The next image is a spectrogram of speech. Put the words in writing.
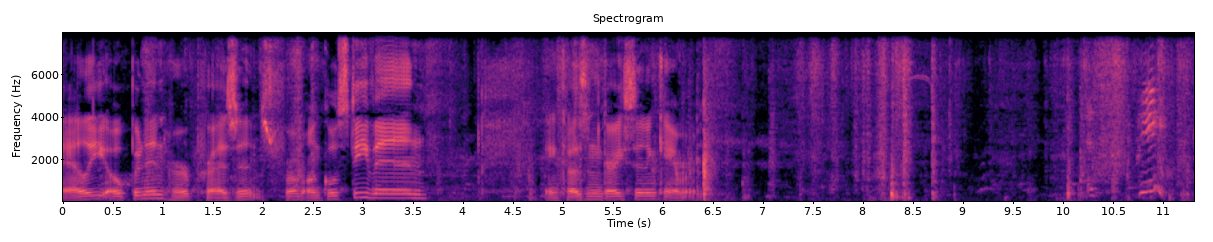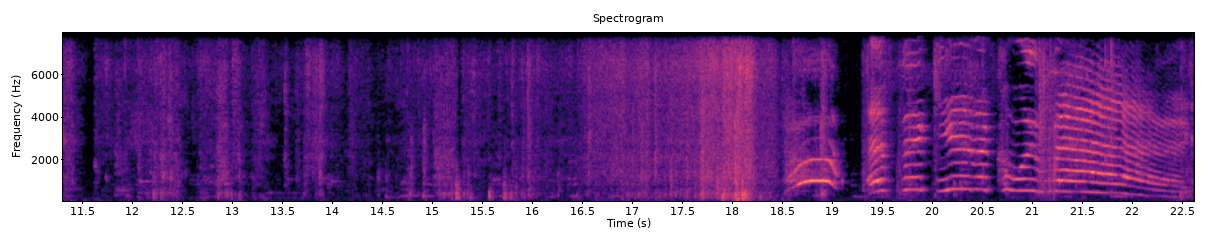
Ellie opening her presents from Uncle Stephen and cousin Grayson and Cameron. It's pink. it's the unicorn bag.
